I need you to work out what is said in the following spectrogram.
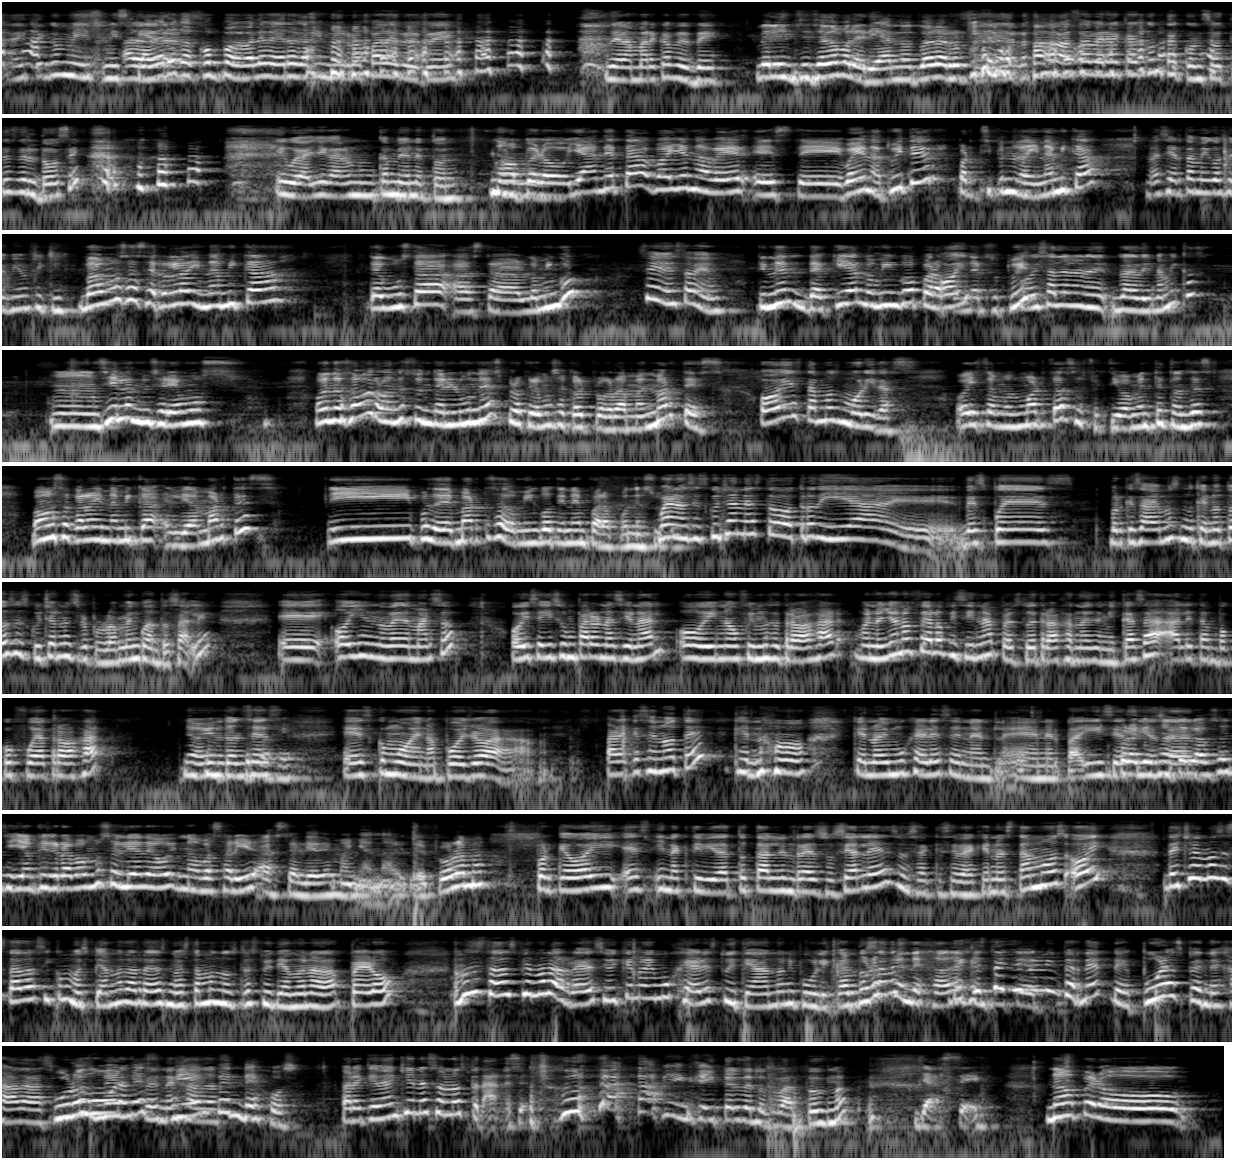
Ahí tengo mis, mis A la verga, compa, me vale verga. Y mi ropa de bebé. De la marca bebé. Del licenciado Valeriano, toda la ropa de la me vas a ver acá con taconzotes del 12. Y voy a llegar en un camionetón. No, pero ya neta, vayan a ver, este, vayan a Twitter, participen en la dinámica. No es cierto, amigo, soy bien friki. Vamos a cerrar la dinámica. ¿Te gusta hasta el domingo? Sí, está bien. Tienen de aquí al domingo para Hoy, poner su tweet. ¿Hoy sale la, la dinámica? Mm, sí, la anunciaríamos. Bueno, estamos grabando esto en el lunes, pero queremos sacar el programa en martes. Hoy estamos moridas. Hoy estamos muertas, efectivamente, entonces vamos a sacar la dinámica el día martes. Y pues de martes a domingo tienen para poner su Bueno, si escuchan esto otro día, eh, después, porque sabemos que no todos escuchan nuestro programa en cuanto sale. eh, hoy, el 9 de marzo, hoy se hizo un paro nacional, hoy no fuimos a trabajar. Bueno, yo no fui a la oficina, pero estuve trabajando desde mi casa. Ale tampoco fue a trabajar. No, no Entonces, es como en apoyo a... Para que se note que no, que no hay mujeres en el, en el país. y Para así, que se note sea, la ausencia. Y aunque grabamos el día de hoy, no va a salir hasta el día de mañana el, el programa. Porque hoy es inactividad total en redes sociales, o sea que se vea que no estamos. Hoy, de hecho, hemos estado así como espiando las redes, no estamos nosotros tuiteando nada, pero hemos estado espiando las redes y hoy que no hay mujeres tuiteando ni publicando. Puras ¿sabes pendejadas ¿De qué está lleno el internet? De puras pendejadas. Puros puras memes bien pendejos. Para que vean quiénes son los... Ah, no es cierto. bien haters de los vatos, ¿no? Ya sé. No, pero...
